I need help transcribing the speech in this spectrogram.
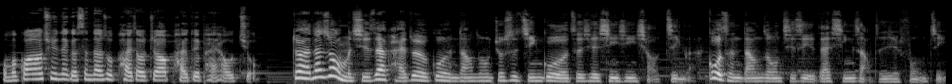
我们光要去那个圣诞树拍照就要排队排好久。对啊，但是我们其实，在排队的过程当中，就是经过了这些星星小径啦。过程当中，其实也在欣赏这些风景。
